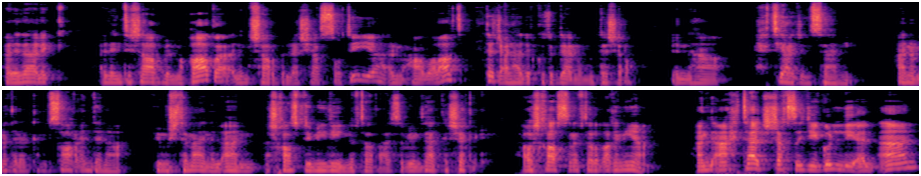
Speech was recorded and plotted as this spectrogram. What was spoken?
فلذلك الانتشار بالمقاطع الانتشار بالأشياء الصوتية المحاضرات تجعل هذه الكتب دائما منتشرة. لانها احتياج إنساني. أنا مثلا كم صار عندنا في مجتمعنا الآن أشخاص جميلين نفترض على سبيل المثال كشكل أو أشخاص نفترض أغنياء. أنا أحتاج شخص يجي يقول لي الآن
